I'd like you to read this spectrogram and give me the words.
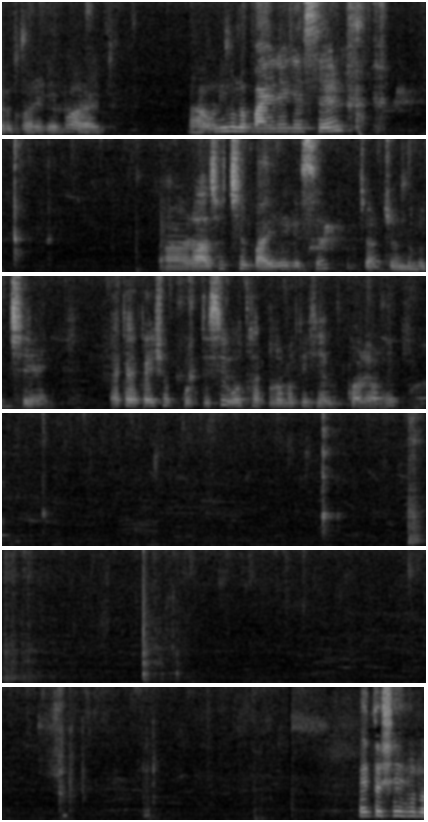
আর ঘরে নেব আর উনি হলো বাইরে গেছে। রাজ হচ্ছে বাইরে গেছে, যার জন্য হচ্ছে একা একাই সব করতেছি। ও থাকলে আমাকে হেল্প করে অনেক। এই তো সে হলো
